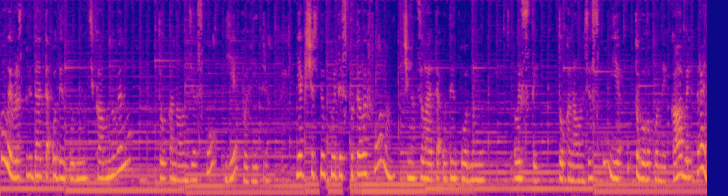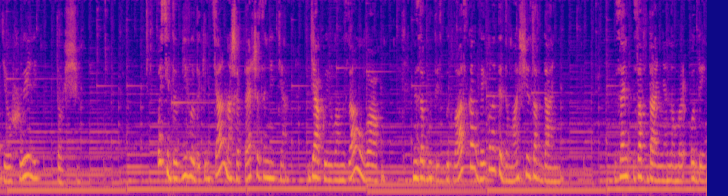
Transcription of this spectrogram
коли ви розповідаєте один одному цікаву новину, то каналом зв'язку є повітря. Якщо спілкуєтесь по телефону чи надсилаєте один одному листи, то каналом зв'язку є оптоволоконний кабель, радіохвилі тощо. Ось і добігло до кінця наше перше заняття. Дякую вам за увагу! Не забудьте, будь ласка, виконати домашні завдання. Завдання номер 1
